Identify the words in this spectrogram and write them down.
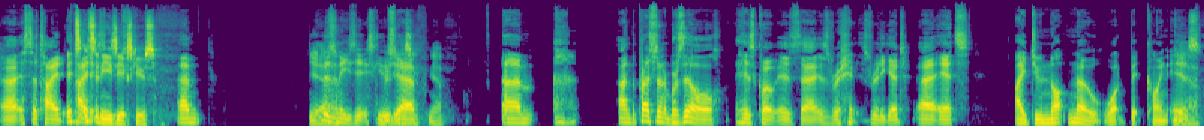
uh, it's a tired. it's tired it's an easy excuse. Um, Yeah, It is an easy excuse. Really yeah. easy, yeah. Um, and the president of Brazil, his quote is uh, is re- is really good. Uh, it's, "I do not know what Bitcoin is." Yeah.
